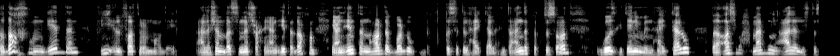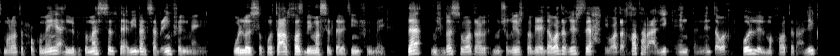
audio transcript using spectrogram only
تضخّم جدًا في الفترة الماضية. علشان بس نشرح يعني إيه تضخّم، يعني أنت النهارده برضه بقصة الهيكلة، أنت عندك اقتصاد جزء تاني من هيكله بقى أصبح مبني على الاستثمارات الحكومية اللي بتمثّل تقريبًا 70% والاس القطاع الخاص بيمثّل 30%. ده مش بس وضع مش غير طبيعي، ده وضع غير صحّي، وضع خطر عليك أنت، إن أنت واخد كل المخاطر عليك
